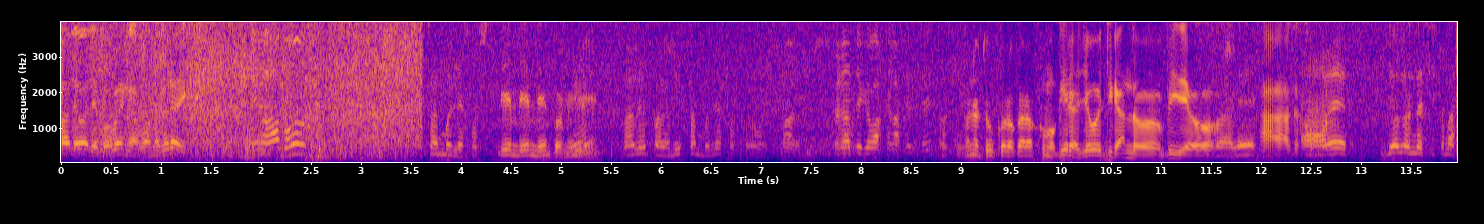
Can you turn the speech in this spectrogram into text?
Vale, vale, pues venga, cuando queráis. Venga, vamos. Están muy lejos. Bien, bien, bien, por mí Bien, bien. Vale, para mí están muy lejos, pero bueno. Vale. Espérate que baje la gente. Ok. Bueno, tú colócalos como quieras, yo voy tirando vídeos Vale. a A ver, yo los necesito más.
